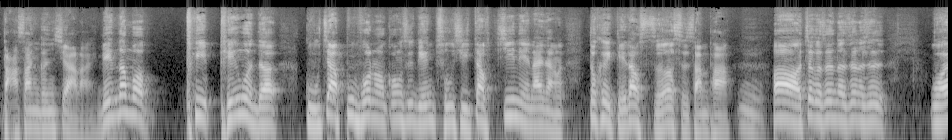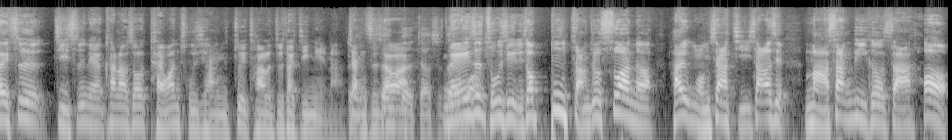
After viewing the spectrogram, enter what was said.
打三根下来，连那么平平稳的股价不波动的公司，连除息到今年来讲呢，都可以跌到十二十三趴。嗯，哦，这个真的真的是。我也是几十年看到说台湾储蓄行情最差的就在今年了，讲实在话，每一次储蓄你说不涨就算了，还往下急杀，而且马上立刻杀哦。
